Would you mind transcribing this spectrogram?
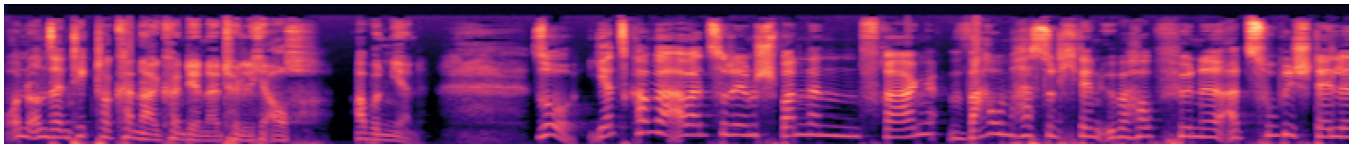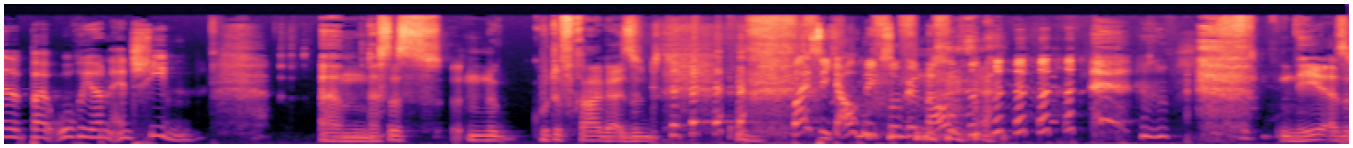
Und unseren TikTok-Kanal könnt ihr natürlich auch abonnieren. So, jetzt kommen wir aber zu den spannenden Fragen. Warum hast du dich denn überhaupt für eine Azubi-Stelle bei Orion entschieden? Ähm, das ist eine gute Frage. Also weiß ich auch nicht so genau. nee, also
